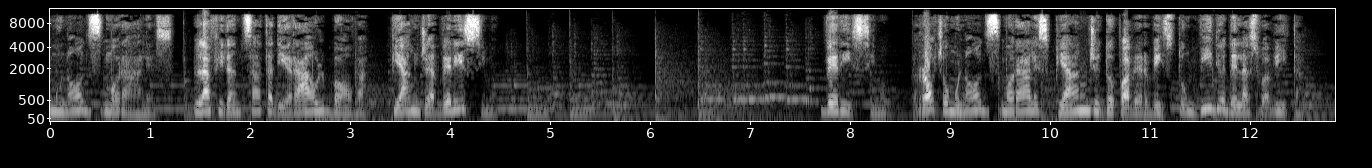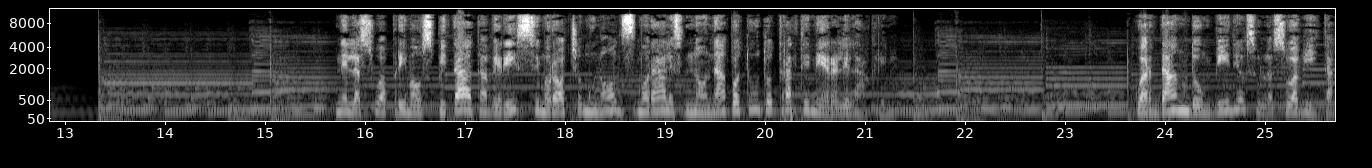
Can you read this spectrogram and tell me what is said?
Munoz Morales, la fidanzata di Raul Bova, piange a Verissimo. Verissimo, Rocio Munoz Morales piange dopo aver visto un video della sua vita. Nella sua prima ospitata a Verissimo Rocio Munoz Morales non ha potuto trattenere le lacrime. Guardando un video sulla sua vita,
